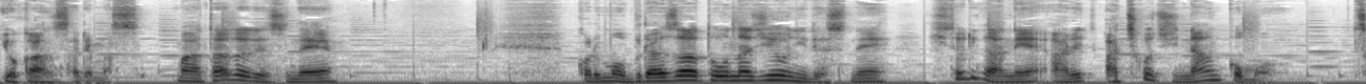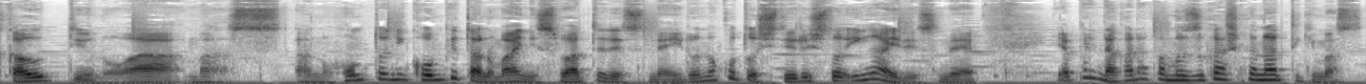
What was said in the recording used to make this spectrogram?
予感されます。まあ、ただですね、これもブラウザーと同じようにですね、一人がね、あれあちこち何個も使うっていうのは、まあ、あの本当にコンピューターの前に座ってですねいろんなことをしている人以外ですねやっぱりなかなか難しくなってきます。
